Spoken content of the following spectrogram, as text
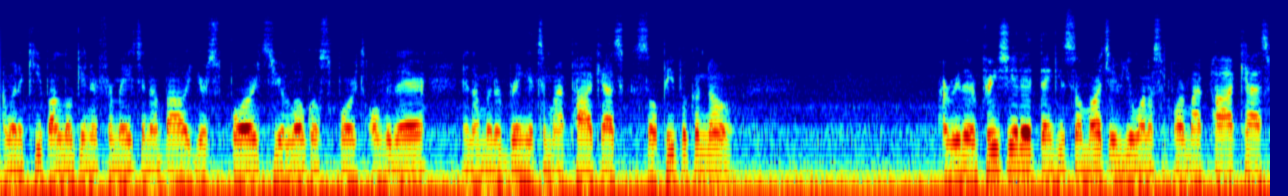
I'm going to keep on looking information about your sports, your local sports over there, and I'm going to bring it to my podcast so people can know. I really appreciate it. Thank you so much. If you want to support my podcast,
